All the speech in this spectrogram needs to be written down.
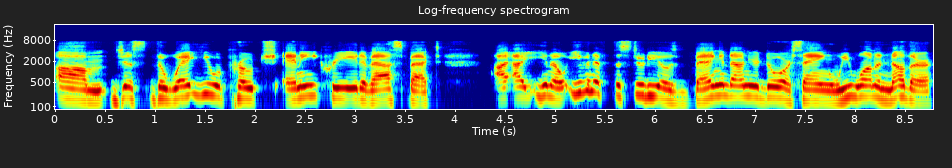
Um, just the way you approach any creative aspect. I, I, you know, even if the studio's banging down your door saying, we want another,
